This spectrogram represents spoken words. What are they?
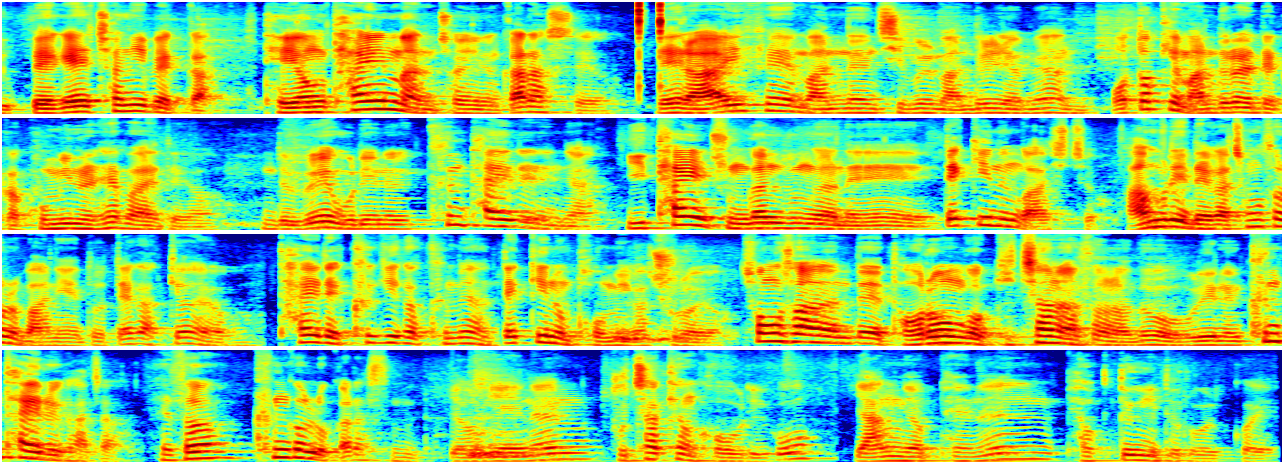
600에 1200가 대형 타일만 저희는 깔았어요. 내 라이프에 맞는 집을 만들려면 어떻게 만들어야 될까 고민을 해봐야 돼요. 근데 왜 우리는 큰 타일을 했냐? 이 타일 중간중간에 때 끼는 거 아시죠? 아무리 내가 청소를 많이 해도 때가 껴요. 타일의 크기가 크면 때 끼는 범위가 줄어요. 청소하는데 더러운 거 귀찮아서라도 우리는 큰 타일을 가자 해서 큰 걸로 깔았습니다. 여기에는 부착형 거울이고 양 옆에는 벽등이 들어올 거예요.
